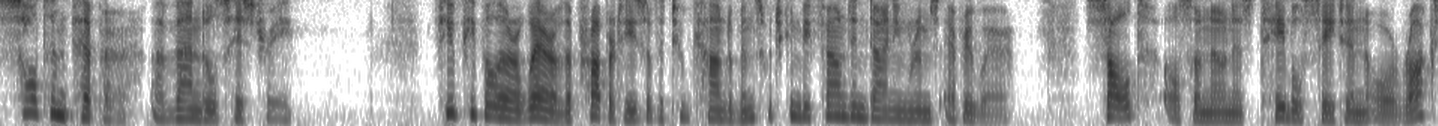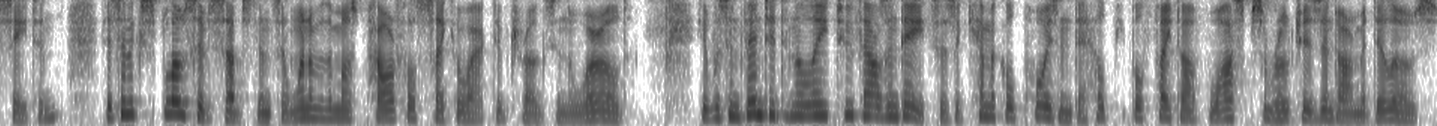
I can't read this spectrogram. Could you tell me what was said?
Salt and pepper, a Vandal's history. Few people are aware of the properties of the two condiments which can be found in dining rooms everywhere. Salt, also known as table Satan or rock Satan, is an explosive substance and one of the most powerful psychoactive drugs in the world. It was invented in the late 2008 as a chemical poison to help people fight off wasps, roaches, and armadillos.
